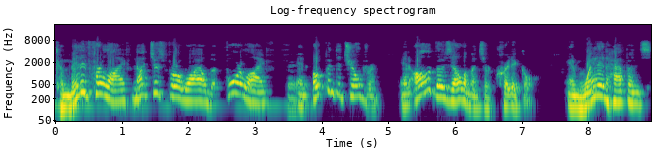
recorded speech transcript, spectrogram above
committed for life, not just for a while, but for life, Right. and open to children, and all of those elements are critical. And when it happens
